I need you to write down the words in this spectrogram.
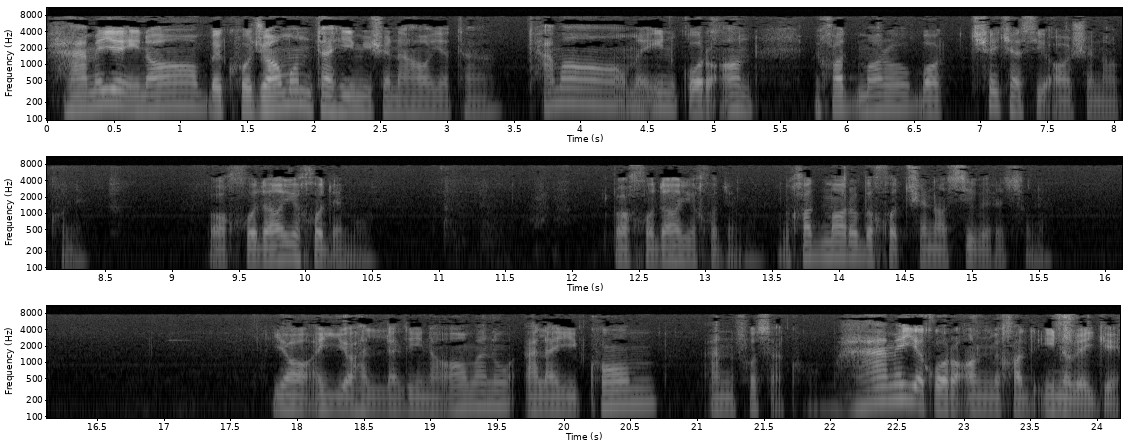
همه اینا به کجا منتهی میشه نهایتا؟ تمام این قرآن می‌خواد ما رو با چه کسی آشنا کنه؟ با خدای خودمون. با خدای خودمون. می‌خواد ما رو به خودشناسی برسونه. یا ایها الذین آمنو علیکم انفسکم. همه قرآن می‌خواد اینو بگه.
